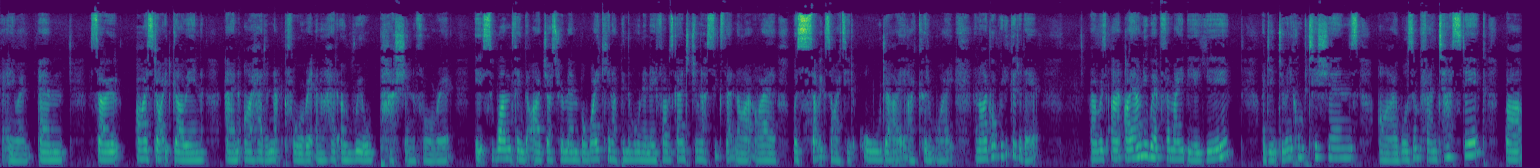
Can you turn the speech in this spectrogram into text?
But anyway, um, so I started going and I had a knack for it and I had a real passion for it. It's one thing that I just remember waking up in the morning. If I was going to gymnastics that night, I was so excited all day. I couldn't wait. And I got really good at it. I was I, only went for maybe a year. I didn't do any competitions. I wasn't fantastic, but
